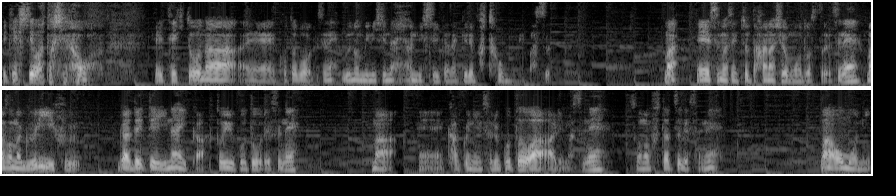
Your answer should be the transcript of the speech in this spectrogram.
決して私の え適当な、え言葉をですね、鵜呑みにしないようにしていただければと思います。まあ、えー、すいません。ちょっと話を戻すとですね、まあ、そのグリーフが出ていないかということをですね、まあ、えー、確認することはありますね。その二つですね。まあ、主に。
